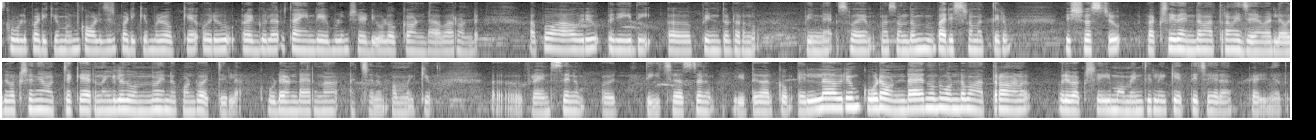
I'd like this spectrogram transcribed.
സ്കൂളിൽ പഠിക്കുമ്പോഴും കോളേജിൽ പഠിക്കുമ്പോഴും ഒക്കെ ഒരു റെഗുലർ ടൈം ടേബിളും ഷെഡ്യൂളും ഒക്കെ ഉണ്ടാവാറുണ്ട്. അപ്പോൾ ആ ഒരു രീതി പിന്തുടർന്നു. പിന്നെ സ്വയം സ്വന്തം പരിശ്രമത്തിലും വിശ്വസിച്ചു. പക്ഷേ ഇത് എന്റെ മാത്രം വിജയമല്ല. ഒരു പക്ഷേ ഞാൻ ഒറ്റയ്ക്കായിരുന്നെങ്കിൽ ഇതൊന്നും എന്നെ കൊണ്ട് പറ്റില്ല. കൂടെ ഉണ്ടായിരുന്ന അച്ഛനും അമ്മയ്ക്കും ഫ്രണ്ട്സിനും ടീച്ചേഴ്സിനും വീട്ടുകാർക്കും എല്ലാവരും കൂടെ ഉണ്ടായിരുന്നത് കൊണ്ട് മാത്രമാണ് ഒരു പക്ഷേ ഈ മൊമെന്റിലേക്ക് എത്തിച്ചേരാൻ കഴിഞ്ഞത്.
